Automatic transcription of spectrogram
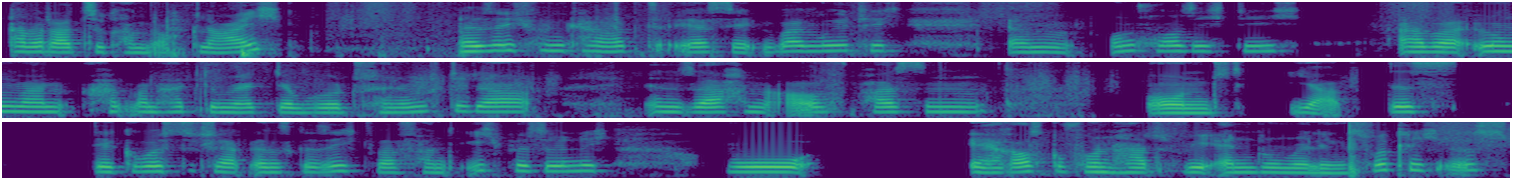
aber dazu kommen wir auch gleich. Also ich finde Charakter erst sehr übermütig, ähm, unvorsichtig, aber irgendwann hat man halt gemerkt, der wird vernünftiger in Sachen aufpassen. Und ja, das der größte Schlag ins Gesicht war, fand ich persönlich, wo er herausgefunden hat, wie Andrew Millings wirklich ist.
